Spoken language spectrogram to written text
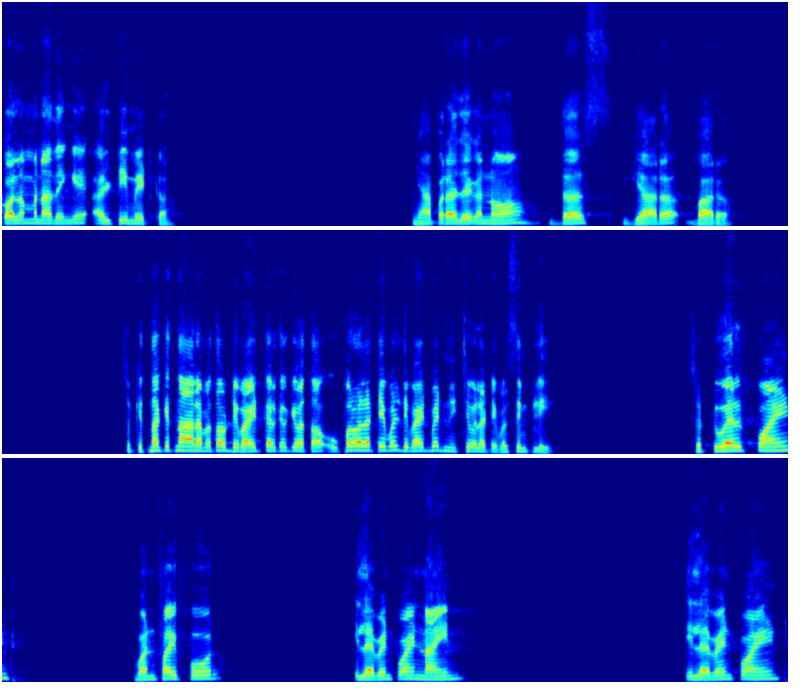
कॉलम बना देंगे अल्टीमेट का। यहाँ पर आ जाएगा नौ, दस, ग्यारह, बारह। सो कितना कितना आ रहा है बताओ डिवाइड कर करके बताओ। ऊपर वाला टेबल डिवाइड बाय नीचे वाला table simply so twelve point one five four, eleven point nine, eleven point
